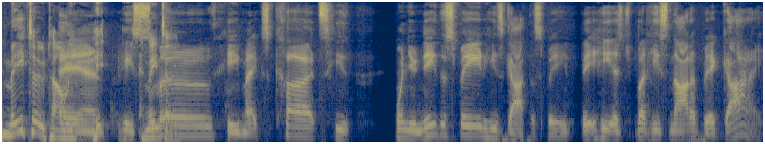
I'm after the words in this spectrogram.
me too, Tony. and He- he's smooth. He makes cuts. He when you need the speed, he's got the speed. He he is, but he's not a big guy.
